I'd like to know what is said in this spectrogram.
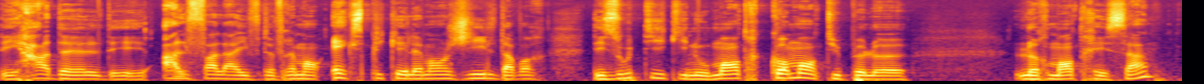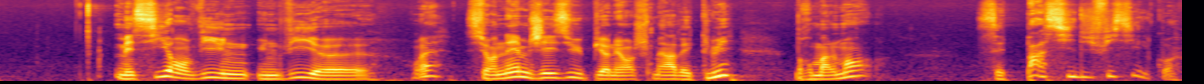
des huddles, des alpha life, de vraiment expliquer l'évangile, d'avoir des outils qui nous montrent comment tu peux le, leur montrer ça. Mais si on vit une, vie, euh, ouais, si on aime Jésus puis on est en chemin avec lui, normalement, c'est pas si difficile, quoi.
